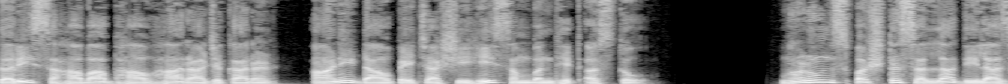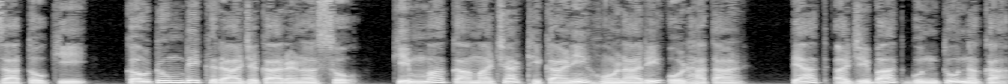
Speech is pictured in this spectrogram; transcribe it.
तरी सहावा भाव हा राजकारण आणि डावपेचाशीही संबंधित असतो. म्हणून स्पष्ट सल्ला दिला जातो की कौटुंबिक राजकारण असो किंवा कामाच्या ठिकाणी होणारी ओढाताण त्यात अजिबात गुंतू नका.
